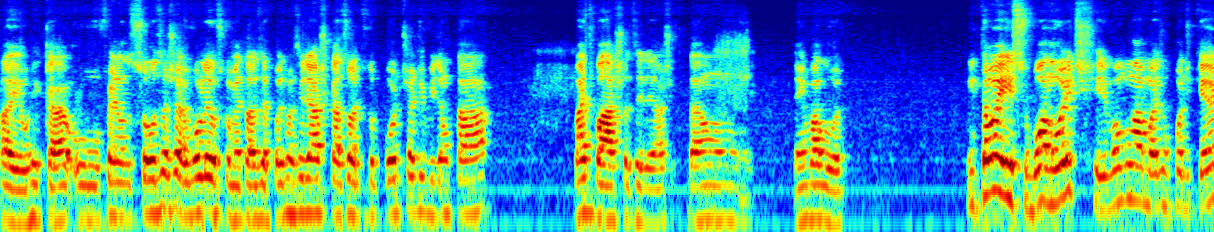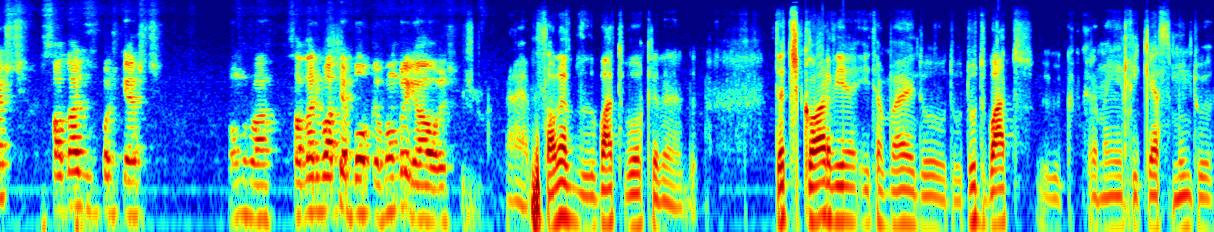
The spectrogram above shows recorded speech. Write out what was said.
Aí, o, Ricardo, o Fernando Souza, já vou ler os comentários depois, mas ele acha que as odds do Porto já deveriam estar mais baixas. Ele acha que estão, tem valor. Então é isso. Boa noite e vamos lá, mais um podcast. Saudades do podcast. Vamos lá. Saudade de bater boca. Vamos brigar hoje. É, saudade do bate-boca, né? Da discórdia e também do, do, do, debate, que também enriquece muito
